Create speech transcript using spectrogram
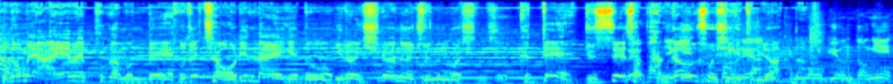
그놈의 IMF가 뭔데 도대체 어린 나에게도 이런 시련을 주는 것인지 그때 뉴스에서 반가운 소식이 들려왔다. 운동이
